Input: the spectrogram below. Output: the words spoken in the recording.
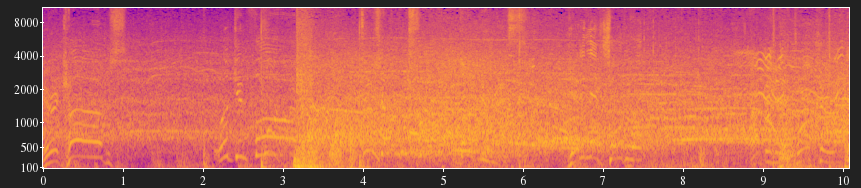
Here it comes. Looking for. Getting that shoulder up. Up into the torture rack.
